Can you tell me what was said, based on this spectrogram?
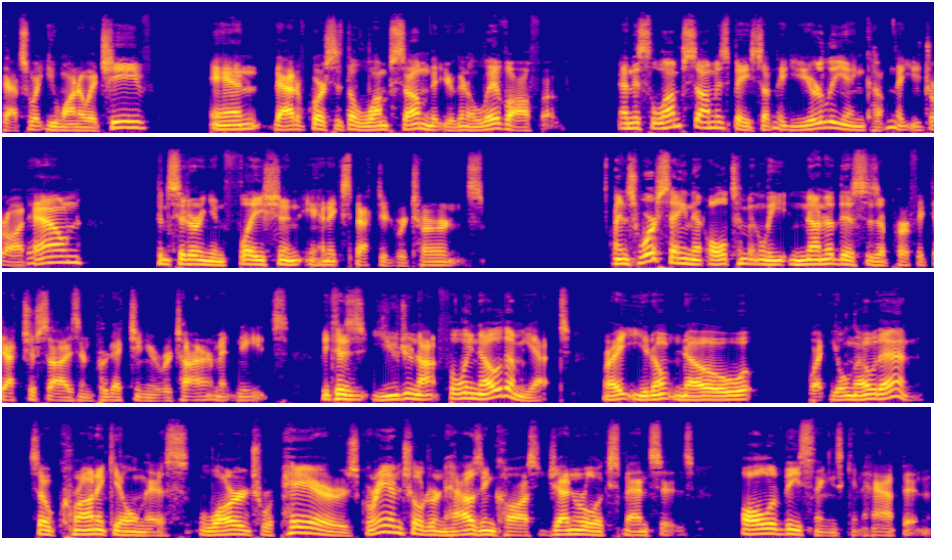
That's what you want to achieve. And that, of course, is the lump sum that you're going to live off of. And this lump sum is based on the yearly income that you draw down, considering inflation and expected returns. And it's worth saying that ultimately, none of this is a perfect exercise in predicting your retirement needs because you do not fully know them yet, right? You don't know what you'll know then. So, chronic illness, large repairs, grandchildren, housing costs, general expenses, all of these things can happen.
